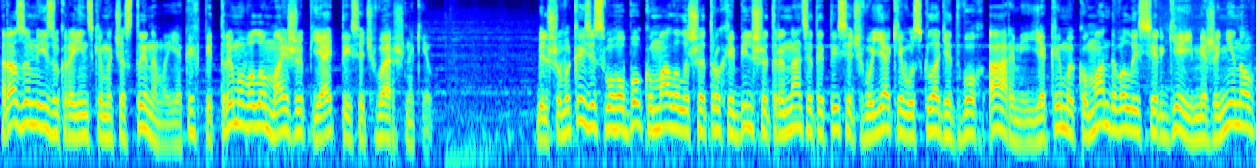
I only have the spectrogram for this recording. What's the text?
разом із українськими частинами, яких підтримувало майже 5 тисяч вершників. Більшовики зі свого боку мали лише трохи більше 13 тисяч вояків у складі двох армій, якими командували Сергій Мєженінов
